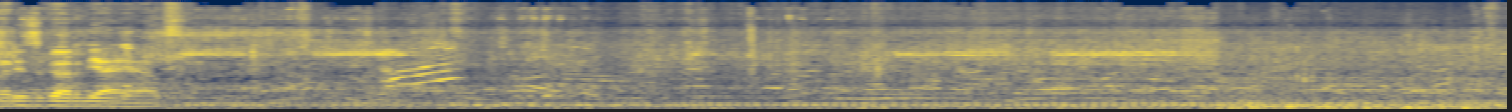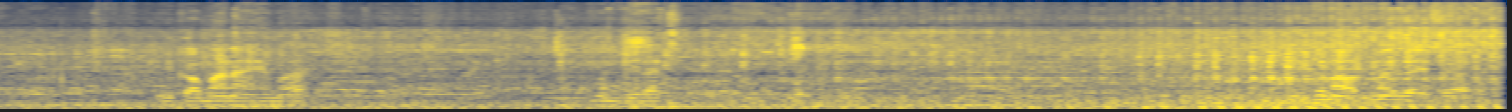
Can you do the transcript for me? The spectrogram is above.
बरीच गर्दी आहे आज. ही कमान आहे मा मंदिराची. इथून आतमध्ये जायचं.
